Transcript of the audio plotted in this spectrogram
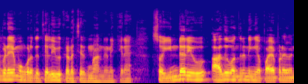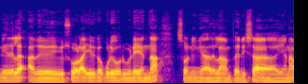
விடயம் உங்களுக்கு தெளிவு கிடைச்சிருக்குன்னு நான் நினைக்கிறேன். ஸோ இன்டர்வியூ அது வந்து நீங்கள் பயப்பட வேண்டியதில்லை. அது யூஸ்வலாக இருக்கக்கூடிய ஒரு விடயம் தான் ஸோ நீங்கள் அதெல்லாம் பெருசாக ஏன்னா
